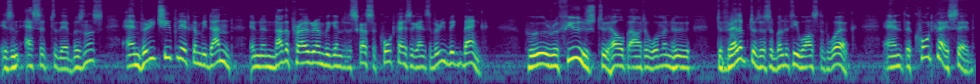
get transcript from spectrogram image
is an asset to their business and very cheaply it can be done. In another program, we're going to discuss a court case against a very big bank who refused to help out a woman who developed a disability whilst at work. And the court case said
